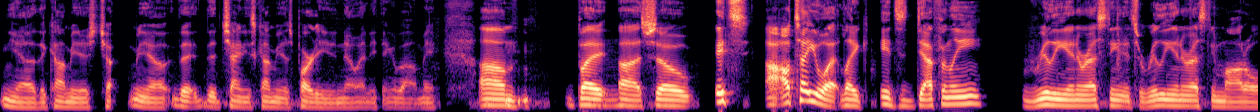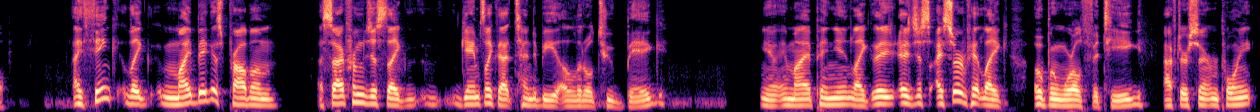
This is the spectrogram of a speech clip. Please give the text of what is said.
you know the communist, you know the the Chinese Communist Party to know anything about me. Um, but uh, so it's I'll tell you what, like it's definitely really interesting. It's a really interesting model. I think like my biggest problem, aside from just like games like that, tend to be a little too big. You know, in my opinion, like they it just I sort of hit like open world fatigue after a certain point.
